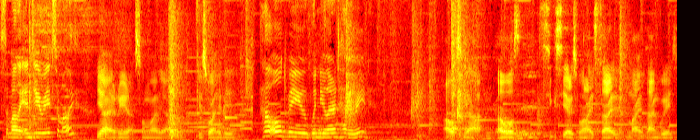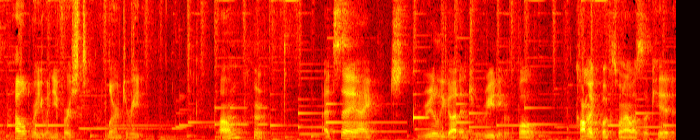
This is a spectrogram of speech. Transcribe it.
Somali. And do you read Somali? Yeah, I read Somali and Kiswahili. How old were you when you learned how to read? I was young. I was six years when I started my language. How old were you when you first learned to read? Um, hmm. I'd say I really got into reading. Well, comic books when I was a kid,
